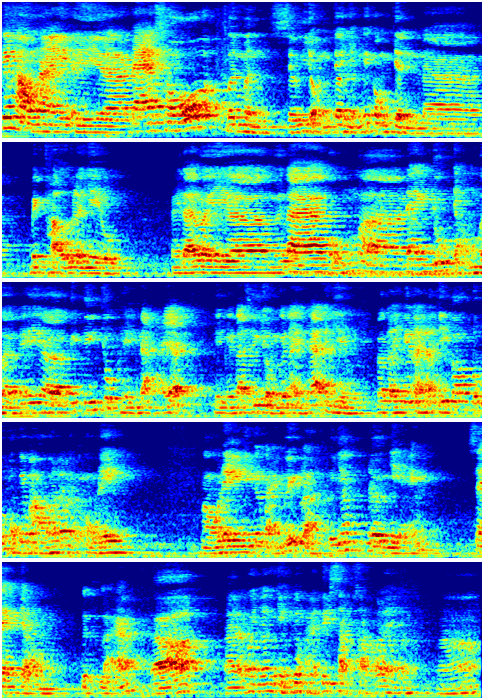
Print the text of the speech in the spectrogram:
cái màu này thì à, đa số bên mình sử dụng cho những cái công trình à, biệt thự là nhiều. Tại vì à, người ta cũng đang chú trọng về cái cái kiến trúc hiện đại á thì người ta sử dụng cái này khá là nhiều. Và tại cái này nó chỉ có đúng một cái màu thôi đó là cái màu đen. Màu đen như các bạn biết là thứ nhất đơn giản sang trọng lịch lãm. Đó. À, nó có những cái họa tiết sọc sọc ở đây nữa đó.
